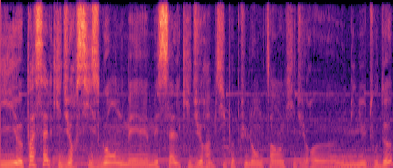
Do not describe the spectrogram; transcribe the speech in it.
euh, pas celles qui durent 6 secondes, mais, mais, celles qui durent un petit peu plus longtemps, qui durent euh, une minute ou deux.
